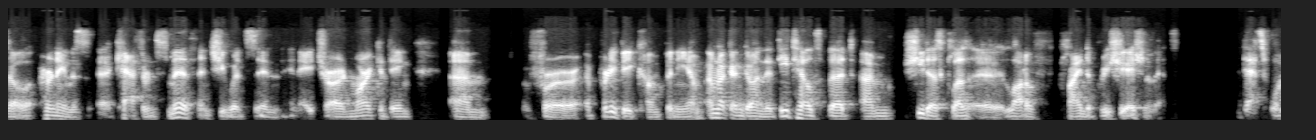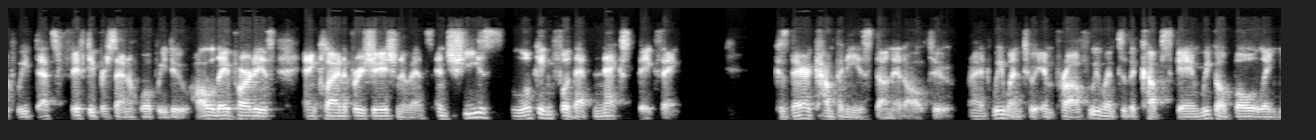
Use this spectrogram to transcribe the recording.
so her name is uh, Catherine Smith, and she works in in HR and marketing um, for a pretty big company. I'm, I'm not going to go into details, but um, she does cl- a lot of client appreciation events that's what we that's 50% of what we do holiday parties and client appreciation events. And she's looking for that next big thing because their company has done it all too right? We went to improv we went to the Cubs game we go bowling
